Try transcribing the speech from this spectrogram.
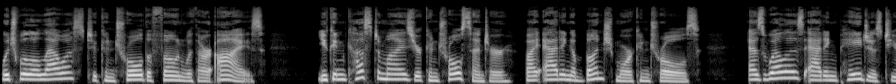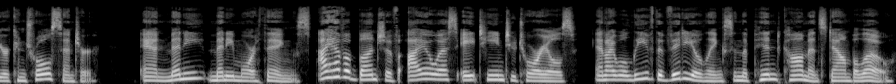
which will allow us to control the phone with our eyes. You can customize your control center by adding a bunch more controls, as well as adding pages to your control center, and many, many more things. I have a bunch of iOS 18 tutorials, and I will leave the video links in the pinned comments down below.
